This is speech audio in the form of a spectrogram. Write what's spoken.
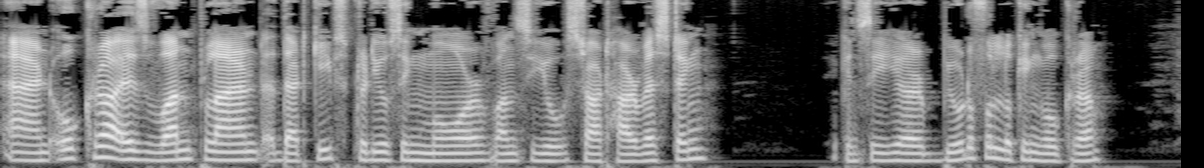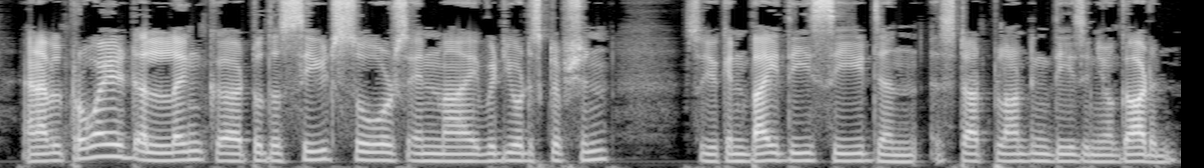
And okra is one plant that keeps producing more once you start harvesting. You can see here beautiful looking okra and I will provide a link uh, to the seed source in my video description so you can buy these seeds and start planting these in your garden.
